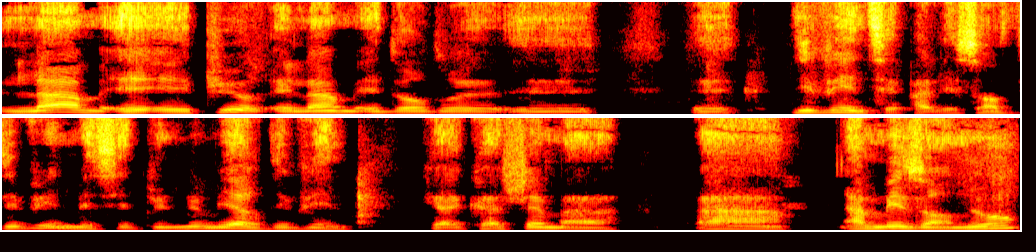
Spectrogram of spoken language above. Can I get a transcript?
l'âme est, pure et l'âme est d'ordre euh, euh, divine. C'est pas l'essence divine, mais c'est une lumière divine qu'Hachem a, a, a mise en nous,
